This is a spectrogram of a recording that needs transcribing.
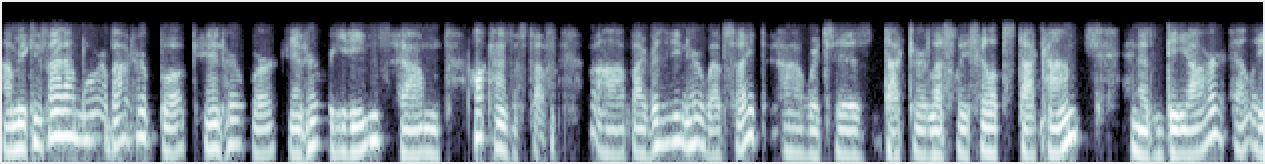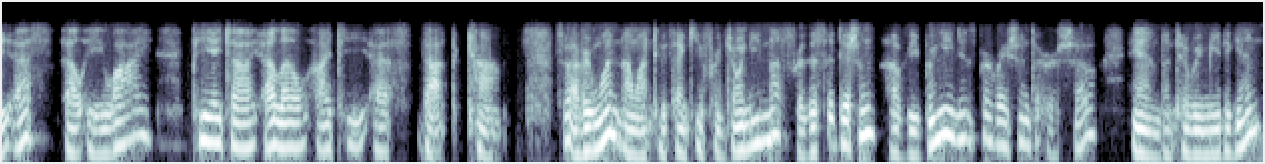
Um, you can find out more about her book and her work and her readings, um, all kinds of stuff, uh, by visiting her website, uh, which is drlesleyphillips.com, and that's D R L E S L E Y P H I L L I P S dot com. So, everyone, I want to thank you for joining us for this edition of the Bringing Inspiration to Earth show. And until we meet again,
